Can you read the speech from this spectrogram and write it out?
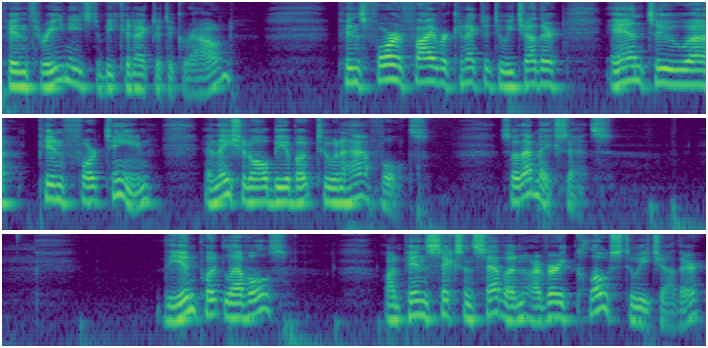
Pin 3 needs to be connected to ground. Pins 4 and 5 are connected to each other and to uh, pin 14, and they should all be about 2.5 volts. So that makes sense. The input levels on pins 6 and 7 are very close to each other,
